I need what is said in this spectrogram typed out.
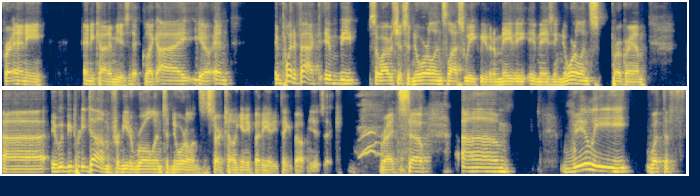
for any any kind of music. Like I, you know, and in point of fact, it would be so I was just in New Orleans last week. We have an amazing amazing New Orleans program. Uh, it would be pretty dumb for me to roll into New Orleans and start telling anybody anything about music. right. So um really what the f-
